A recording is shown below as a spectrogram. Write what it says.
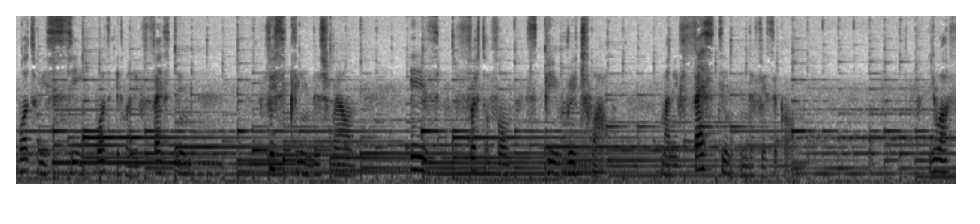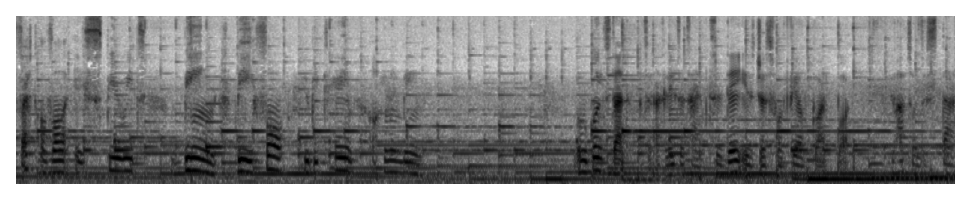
What we see, what is manifesting physically in this realm is, first of all, spiritual, manifesting in the physical. You are first of all a spirit being before you became a human being. We'll go into that at a later time. Today is just for fear of God, but you have to understand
